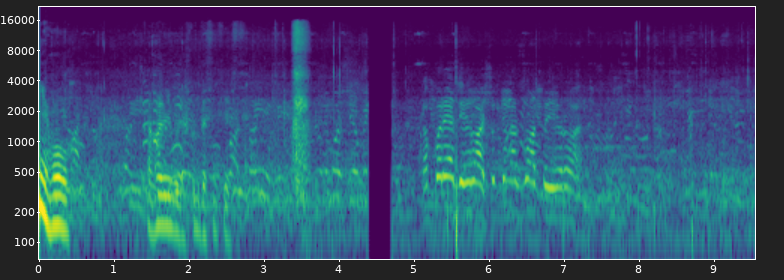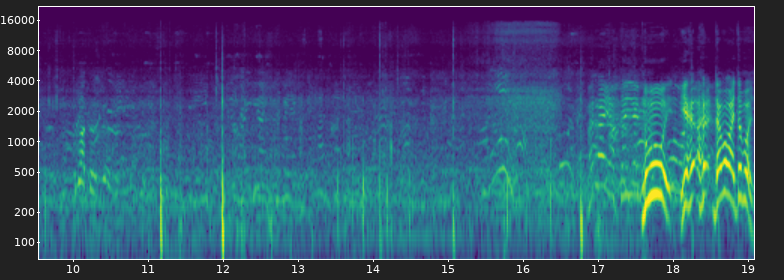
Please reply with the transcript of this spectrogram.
І гол. А голів буде штук 10 є. Та вперед грай, що ти назад то грай? Куда ти ждеш? Бере, я дає. Ну, є, агре- давай, давай.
